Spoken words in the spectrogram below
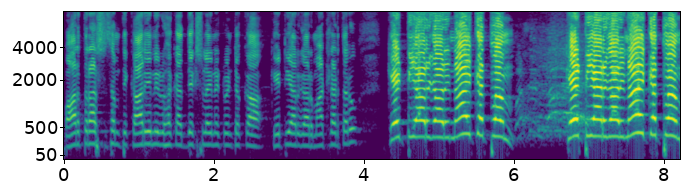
భారత రాష్ట్ర సమితి కార్యనిర్వాహక అధ్యక్షులైనటువంటి ఒక కేటీఆర్ గారు మాట్లాడతారు. కేటీఆర్ గారి నాయకత్వం! కేటీఆర్ గారి నాయకత్వం!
